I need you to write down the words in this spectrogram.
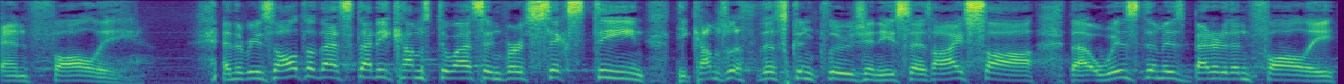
and folly. And the result of that study comes to us in verse 16. He comes with this conclusion. He says, I saw that wisdom is better than folly,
